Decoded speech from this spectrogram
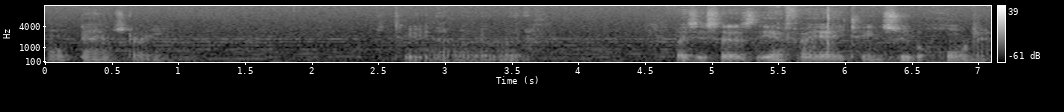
whole damn screen. Just that one a little bit. Basically, it says the FA-18 Super Hornet.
